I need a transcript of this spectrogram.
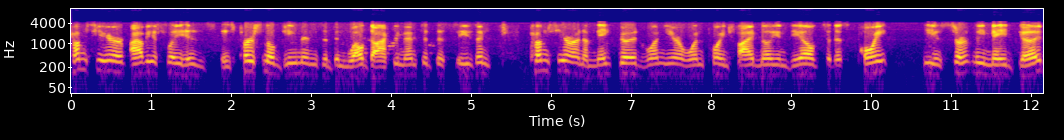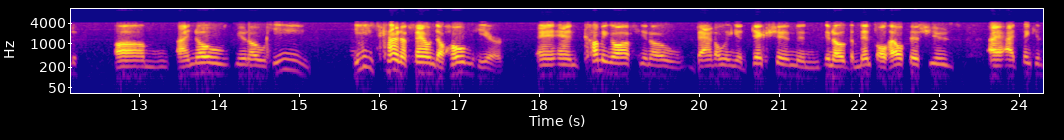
comes here. Obviously, his his personal demons have been well documented this season. Comes here on a make good one year, one point five million deal. To this point, he has certainly made good. Um, I know, you know, he he's kind of found a home here, and, and coming off, you know, battling addiction and you know the mental health issues I, I think it's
